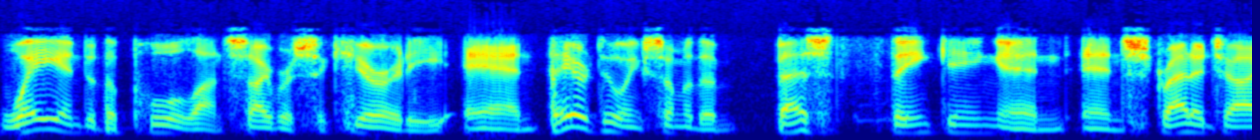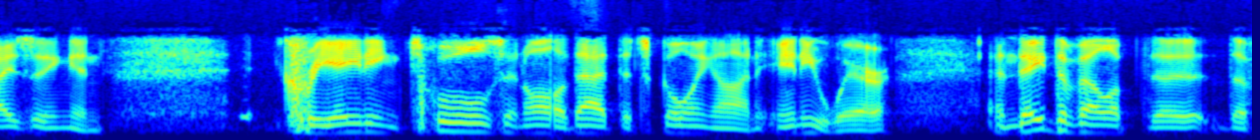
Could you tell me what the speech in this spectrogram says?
way into the pool on cybersecurity, and they are doing some of the best thinking and and strategizing and creating tools and all of that that's going on anywhere. And they developed the the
